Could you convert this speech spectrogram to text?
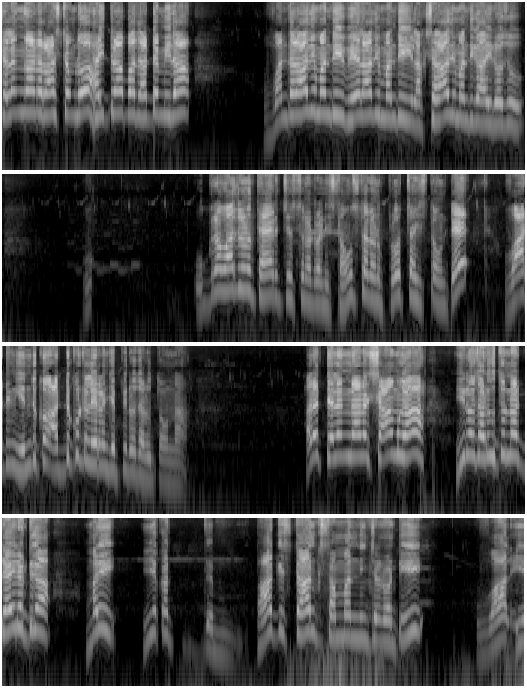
తెలంగాణ రాష్ట్రంలో హైదరాబాద్ అడ్డం మీద వందలాది మంది వేలాది మంది లక్షలాది మందిగా ఈరోజు ఉగ్రవాదులను తయారు చేస్తున్నటువంటి సంస్థలను ప్రోత్సహిస్తూ ఉంటే వాటిని ఎందుకో అడ్డుకుంటలేరని చెప్పి ఈరోజు అడుగుతూ ఉన్నా. అరే తెలంగాణ షామ్గా ఈరోజు అడుగుతున్నా డైరెక్ట్గా. మరి ఈ యొక్క పాకిస్తాన్కి సంబంధించినటువంటి వాళ్ళ ఈ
